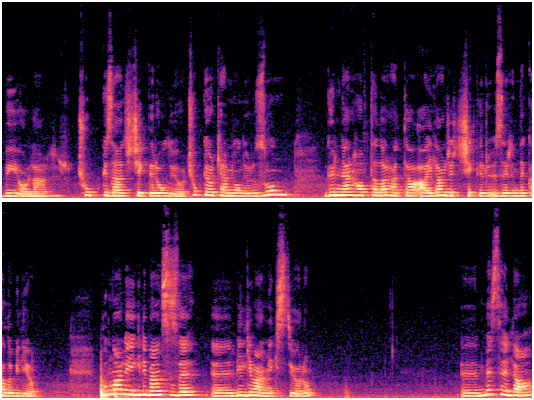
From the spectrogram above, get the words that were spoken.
büyüyorlar. Çok güzel çiçekleri oluyor. Çok görkemli oluyor. Uzun günler, haftalar hatta aylarca çiçekleri üzerinde kalabiliyor. Bunlarla ilgili ben size e, bilgi vermek istiyorum. E, mesela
